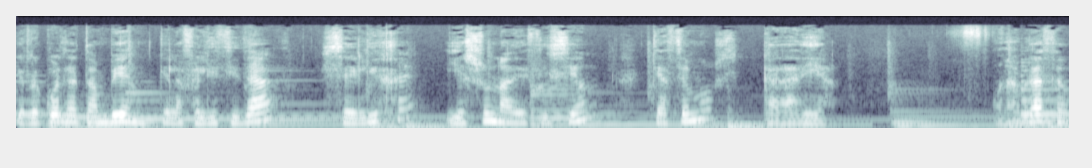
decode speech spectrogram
y recuerda también que la felicidad se elige y es una decisión que hacemos cada día. Un abrazo.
